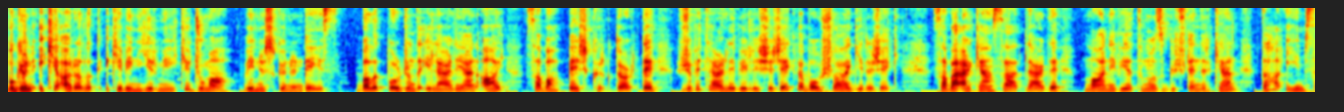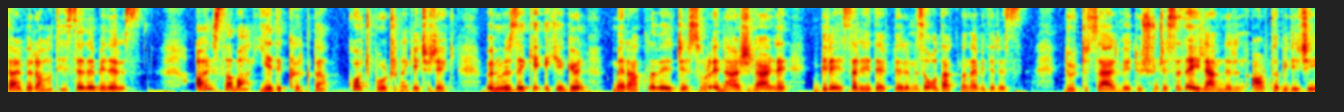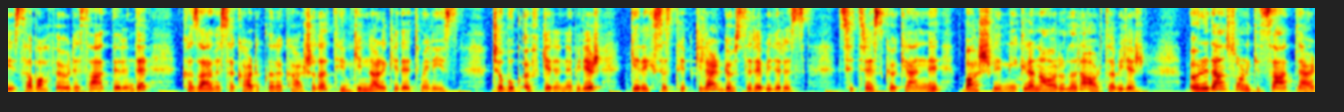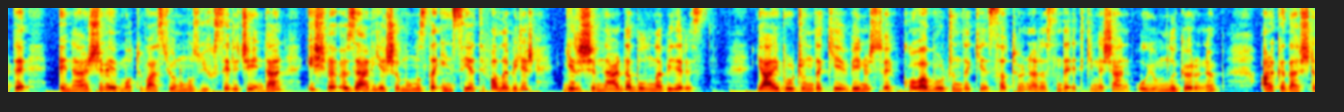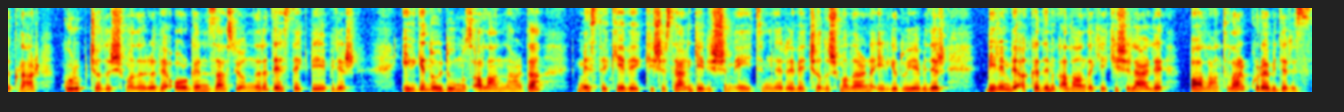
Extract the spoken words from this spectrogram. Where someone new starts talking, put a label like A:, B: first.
A: Bugün 2 Aralık 2022 Cuma Venüs günündeyiz. Balık burcunda ilerleyen ay sabah 5.44'te Jüpiter'le birleşecek ve boşluğa girecek. Sabah erken saatlerde maneviyatımız güçlenirken daha iyimser ve rahat hissedebiliriz. Ay sabah 7.40'da Koç burcuna geçecek. Önümüzdeki iki gün meraklı ve cesur enerjilerle bireysel hedeflerimize odaklanabiliriz. Dürtüsel ve düşüncesiz eylemlerin artabileceği sabah ve öğle saatlerinde kaza ve sakarlıklara karşı da temkinli hareket etmeliyiz. Çabuk öfkelenebilir, gereksiz tepkiler gösterebiliriz. Stres kökenli baş ve migren ağrıları artabilir. Öğleden sonraki saatlerde enerji ve motivasyonumuz yükseleceğinden iş ve özel yaşamımızda inisiyatif alabilir, girişimlerde bulunabiliriz. Yay burcundaki Venüs ve Kova burcundaki Satürn arasında etkinleşen uyumlu görünüm, arkadaşlıklar, grup çalışmaları ve organizasyonları destekleyebilir. İlgi duyduğumuz alanlarda mesleki ve kişisel gelişim eğitimleri ve çalışmalarına ilgi duyabilir, bilim ve akademik alandaki kişilerle bağlantılar kurabiliriz.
